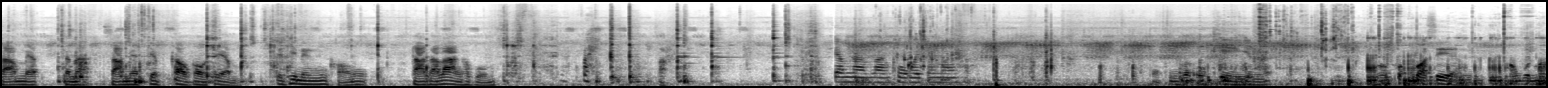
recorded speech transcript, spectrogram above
สามแมตช์ชนะสามแมตช์เก็บเก้าเก้าแต้มเป็นที่หนึ่งของตาตาล่างครับผม ไปไป เตรียมน้ำล้างโคกไว้จังหน่อยค่ะก็ ถือว่าโอเคอยู่นะบ่เสียนของบุญมา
